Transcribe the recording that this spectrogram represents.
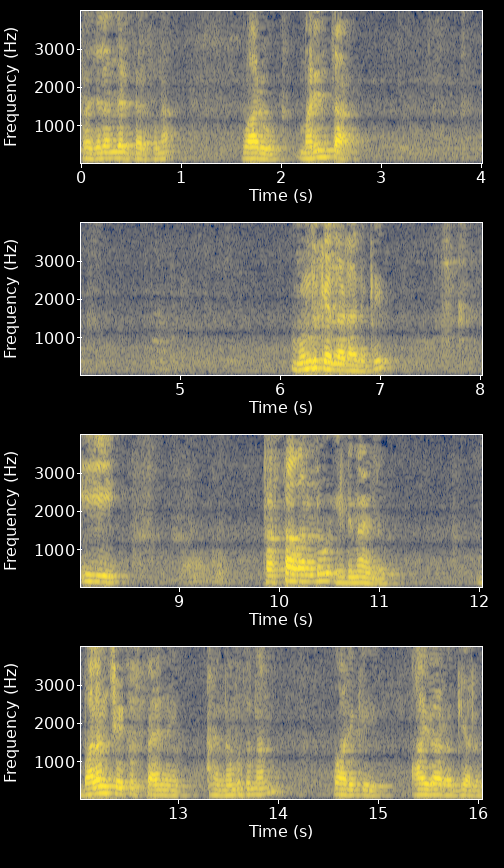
ప్రజలందరి తరఫున వారు మరింత ముందుకెళ్ళడానికి ఈ ప్రస్తావనలు ఈ డిమాండ్లు బలం చేకూరుస్తాయని నేను నమ్ముతున్నాను. వారికి ఆయురారోగ్యాలు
